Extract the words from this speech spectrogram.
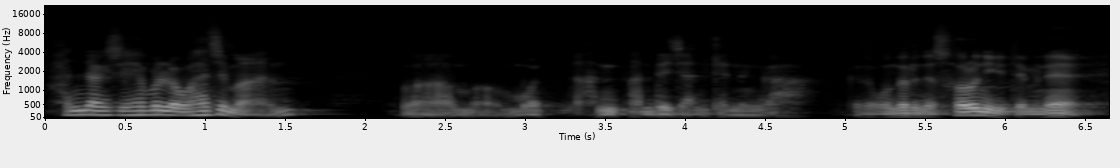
한 장씩 해보려고 하지만 뭐안 뭐, 뭐 되지 않겠는가. 그래서 오늘은 이제 서론이기 때문에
